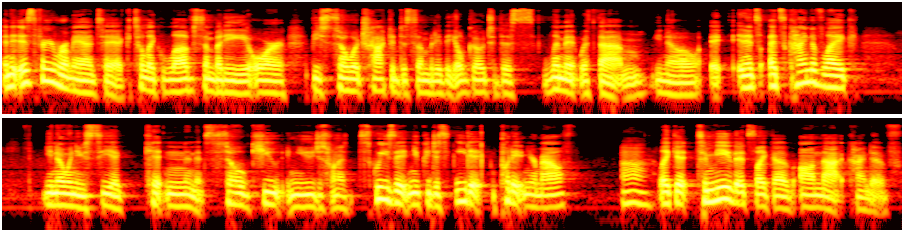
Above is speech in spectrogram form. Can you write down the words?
and it is very romantic to like love somebody or be so attracted to somebody that you'll go to this limit with them, you know. It, and it's it's kind of like you know when you see a kitten and it's so cute and you just want to squeeze it and you could just eat it, put it in your mouth. Ah. Like it to me it's like a on that kind of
